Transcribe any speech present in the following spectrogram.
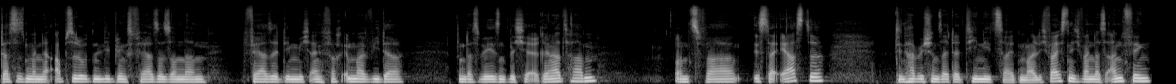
das ist meine absoluten Lieblingsverse, sondern Verse, die mich einfach immer wieder an das Wesentliche erinnert haben. Und zwar ist der erste, den habe ich schon seit der Teenie-Zeit mal. Ich weiß nicht, wann das anfing,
